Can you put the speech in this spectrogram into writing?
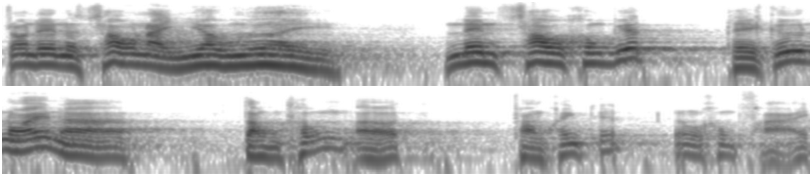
Cho nên là sau này nhiều người, nên sau không biết thì cứ nói là tổng thống ở phòng khánh tiết nhưng mà không phải,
